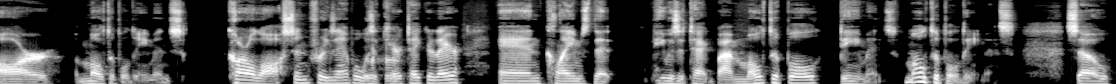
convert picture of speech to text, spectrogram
are multiple demons. Carl Lawson, for example, was a Mhm. caretaker there and claims that he was attacked by multiple demons, multiple demons. So,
